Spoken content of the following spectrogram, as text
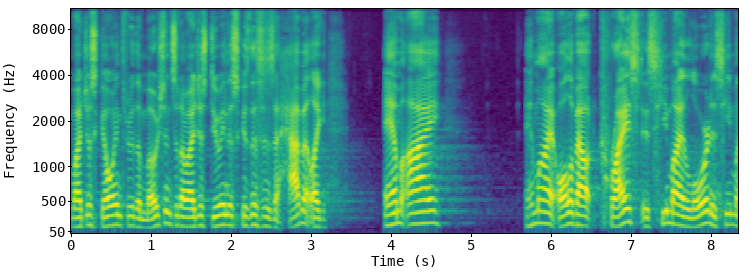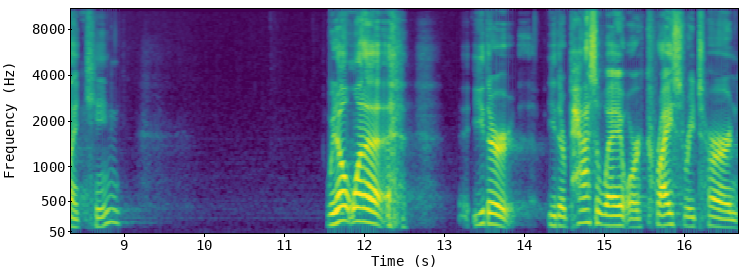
Am I just going through the motions and am I just doing this because this is a habit? Like, am I am I all about Christ? Is he my Lord? Is he my king? We don't want to either either pass away or Christ return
